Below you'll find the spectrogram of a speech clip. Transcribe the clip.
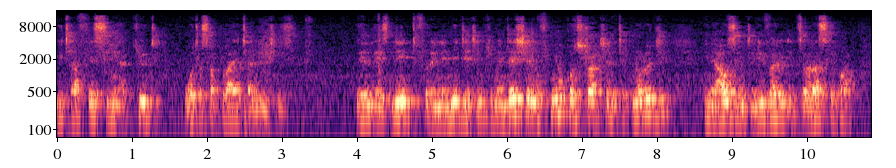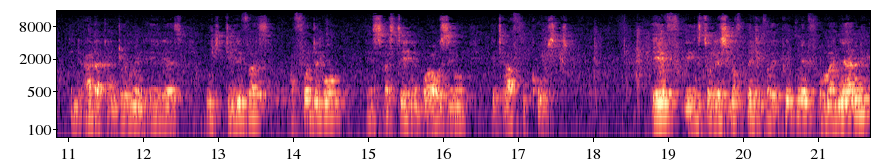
which are facing acute water supply challenges. Then there's need for an immediate implementation of new construction technology in housing delivery in Dzivarasekwa and other cantonment areas which delivers affordable and sustainable housing at half the cost. If the installation of medical equipment for Manyani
